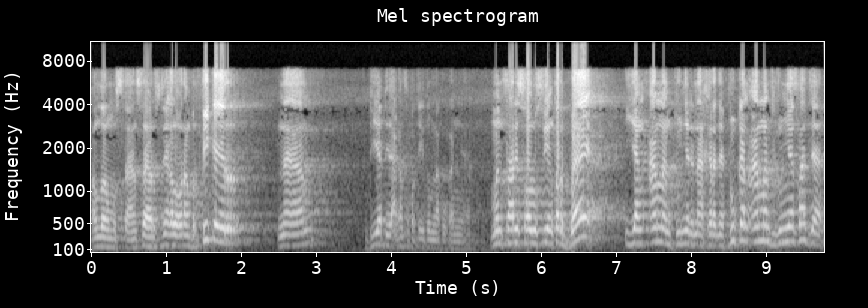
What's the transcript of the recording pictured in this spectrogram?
Allah musta'an. Seharusnya kalau orang berpikir, nah, dia tidak akan seperti itu melakukannya. Mencari solusi yang terbaik yang aman dunia dan akhiratnya, bukan aman di dunia saja.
